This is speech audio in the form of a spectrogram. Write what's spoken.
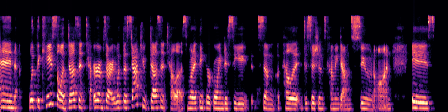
And what the case law doesn't, t- or I'm sorry, what the statute doesn't tell us, and what I think we're going to see some appellate decisions coming down soon on is,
